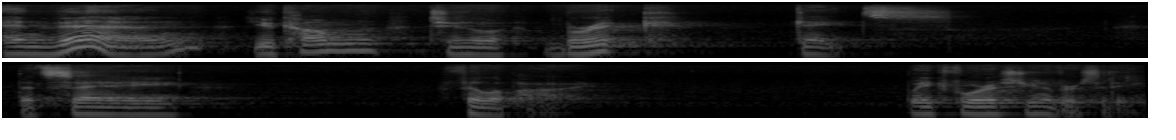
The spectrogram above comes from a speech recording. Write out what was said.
and then you come to brick gates that say Philippi. Wake Forest University.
